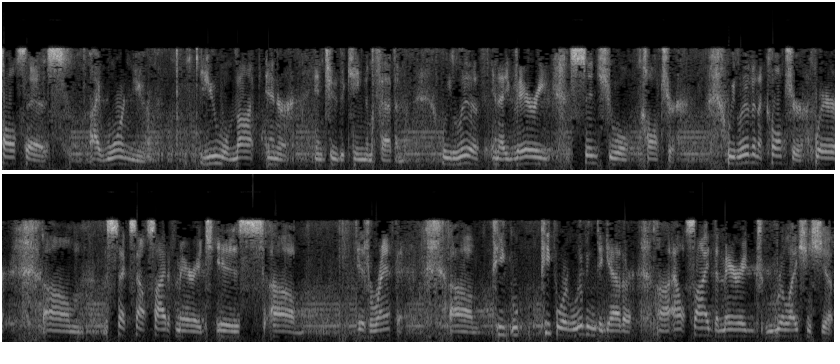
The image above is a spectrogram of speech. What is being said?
Paul says, I warn you, you will not enter into the kingdom of heaven. We live in a very sensual culture. We live in a culture where um, sex outside of marriage is um, is rampant. Um, people people are living together uh, outside the marriage relationship.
